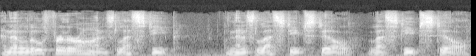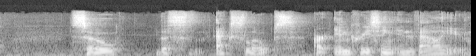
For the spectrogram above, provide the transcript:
and then a little further on it's less steep, and then it's less steep still, less steep still. So the x slopes are increasing in value.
